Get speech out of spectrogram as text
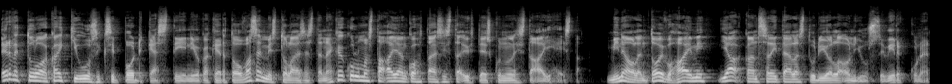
Tervetuloa kaikki uusiksi podcastiin, joka kertoo vasemmistolaisesta näkökulmasta ajankohtaisista yhteiskunnallisista aiheista. Minä olen Toivo Haimi ja kanssani täällä studiolla on Jussi Virkkunen.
